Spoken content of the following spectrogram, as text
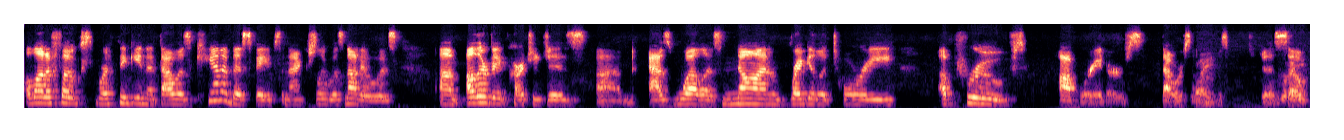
a lot of folks were thinking that that was cannabis vapes and actually was not. It was um, other vape cartridges um, as well as non-regulatory approved operators that were selling right. Cartridges. Right. So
